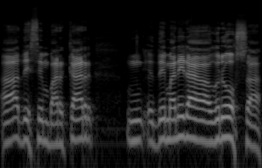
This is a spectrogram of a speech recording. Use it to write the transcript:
a desembarcar de manera grosa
